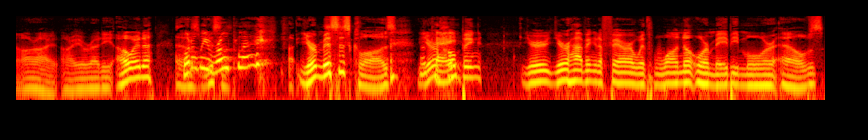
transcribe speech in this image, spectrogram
All right, are you ready? Owen? What as are we Mrs. role play? Uh, You're Mrs. Claus. You're Okay. humping. You're you're having an affair with one or maybe more elves.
